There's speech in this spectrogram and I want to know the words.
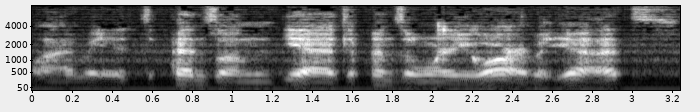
Well, I mean, it depends on yeah, it depends on where you are, but yeah, that's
